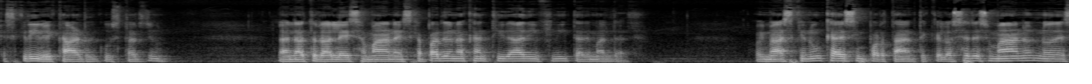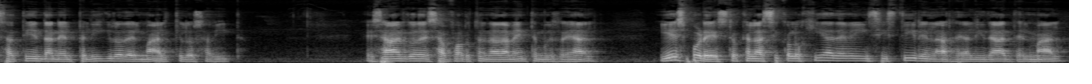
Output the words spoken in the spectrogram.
Escribe Carl Gustav Jung. La naturaleza humana es capaz de una cantidad infinita de maldad. Hoy más que nunca es importante que los seres humanos no desatiendan el peligro del mal que los habita. Es algo desafortunadamente muy real y es por esto que la psicología debe insistir en la realidad del mal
